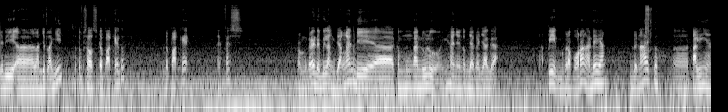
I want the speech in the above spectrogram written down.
Jadi eh, lanjut lagi. Satu pesawat sudah pakai tuh. Udah pakai FS pramugari udah bilang jangan dikembangkan dulu. Ini hanya untuk jaga-jaga. Tapi beberapa orang ada yang udah naik tuh eh, talinya.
